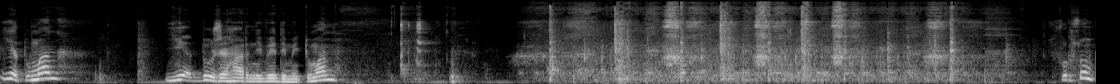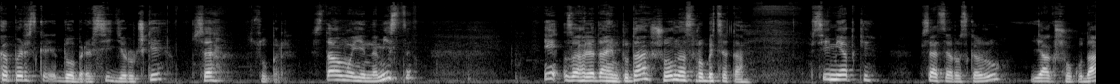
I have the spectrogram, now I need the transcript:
Є туман, є дуже гарний видимий туман. Форсунка перскає добре, всі дірочки, все супер. Ставимо її на місце і заглядаємо туди, що в нас робиться там. Всі метки, все це розкажу, як, що, куди,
